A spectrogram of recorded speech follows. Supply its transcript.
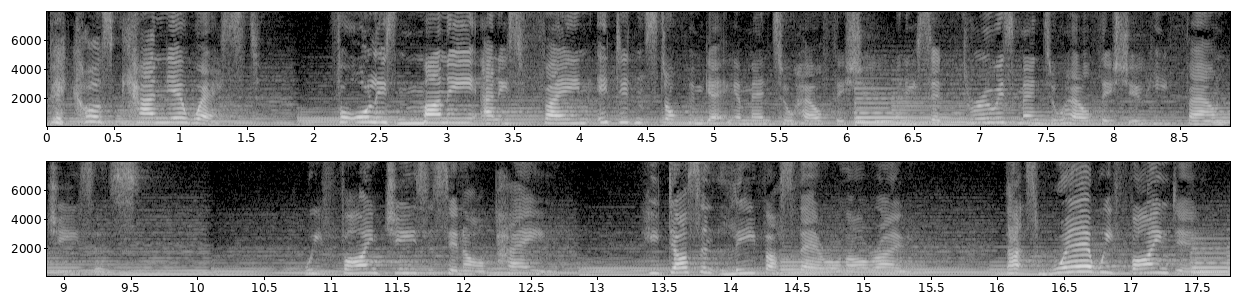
Because Kanye West, for all his money and his fame, it didn't stop him getting a mental health issue. And he said through his mental health issue, he found Jesus. We find Jesus in our pain. He doesn't leave us there on our own. That's where we find him.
